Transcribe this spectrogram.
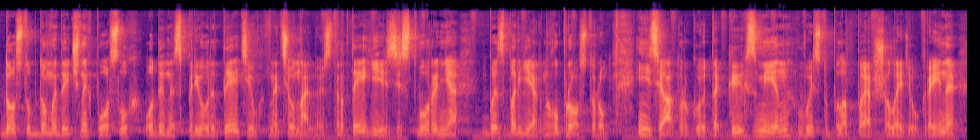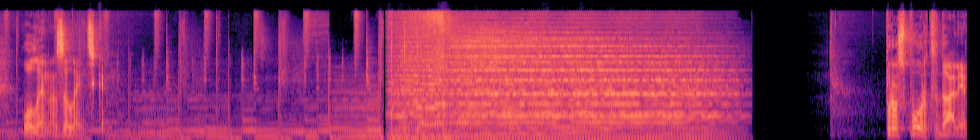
Доступ до медичних послуг один із пріоритетів національної стратегії зі створення безбар'єрного простору. Ініціаторкою таких змін виступила перша леді України Олена Зеленська. Про спорт далі.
